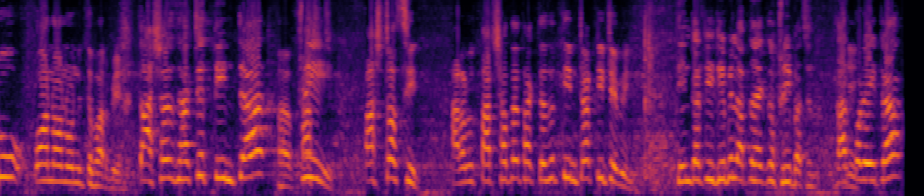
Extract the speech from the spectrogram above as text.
টু ওয়ান ওয়ানও নিতে পারবে। তার সাথে থাকছে তিনটা হ্যাঁ, ফ্রি পাঁচটা সিট আর তার সাথে থাকতেছে তিনটা টি টেবিল। তিনটা টি টেবিল আপনার একদম ফ্রি পাচ্ছেন। তারপরে এটা?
